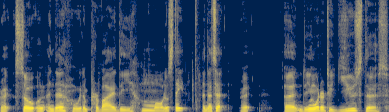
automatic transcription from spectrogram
right? So and then we're gonna provide the model state, and that's it, right? And in order to use this,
